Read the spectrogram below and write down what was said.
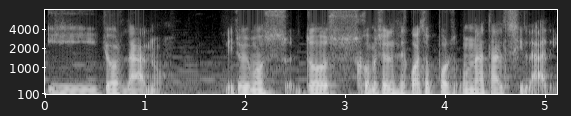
y Giordano. Y tuvimos dos conversiones de cuatro por una tal Silari.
